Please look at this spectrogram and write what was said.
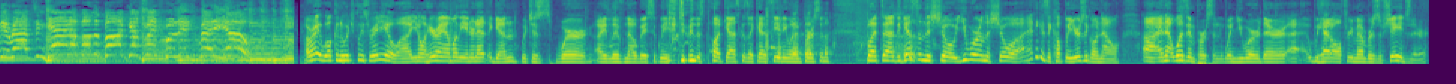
up off your ass and get up on the podcast, Rich Police Radio! All right, welcome to Witch Police Radio. Uh, you know, here I am on the internet again, which is where I live now, basically doing this podcast because I can't see anyone in person. But uh, the guest on the show, you were on the show, uh, I think it's a couple years ago now, uh, and that was in person when you were there. Uh, we had all three members of Shades there,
